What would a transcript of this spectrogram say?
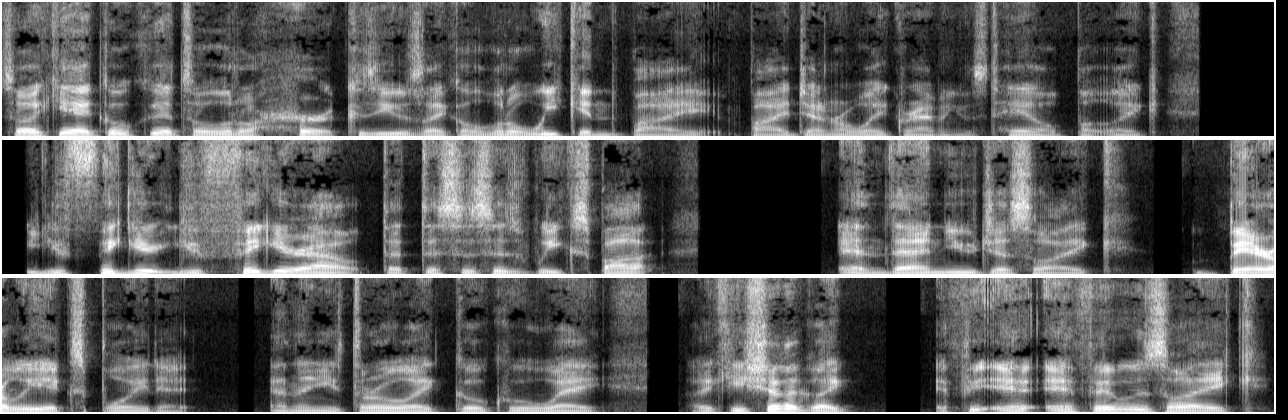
so like yeah, Goku gets a little hurt because he was like a little weakened by by General White grabbing his tail, but like you figure you figure out that this is his weak spot, and then you just like barely exploit it, and then you throw like Goku away. Like he should have like if he, if it was like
